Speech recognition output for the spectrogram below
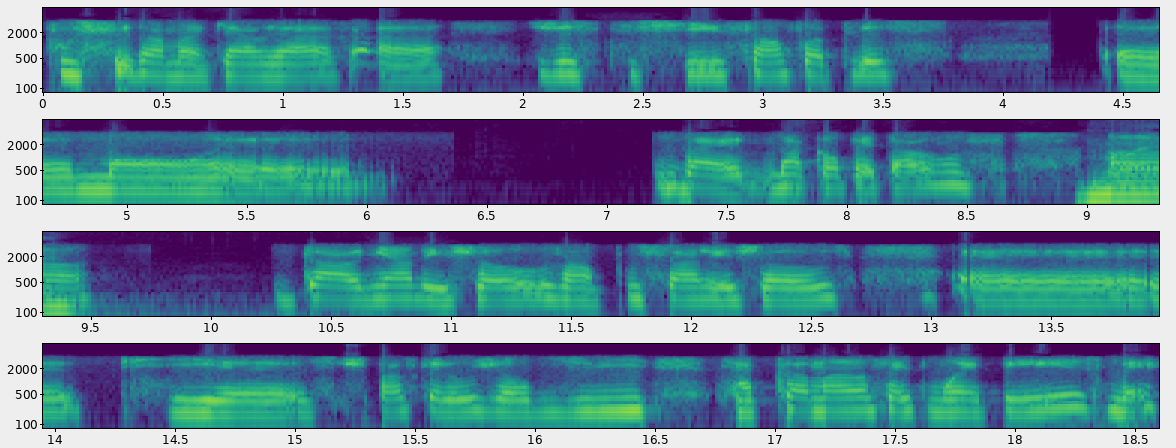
poussée dans ma carrière à justifier 100 fois plus mon ben, ma compétence gagnant des choses, en poussant les choses. Euh, puis euh, je pense que là aujourd'hui, ça commence à être moins pire, mais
